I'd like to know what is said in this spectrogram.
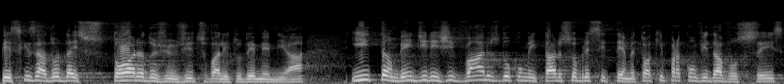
pesquisador da história do Jiu-Jitsu Vale Tudo MMA e também dirigi vários documentários sobre esse tema. Estou aqui para convidar vocês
